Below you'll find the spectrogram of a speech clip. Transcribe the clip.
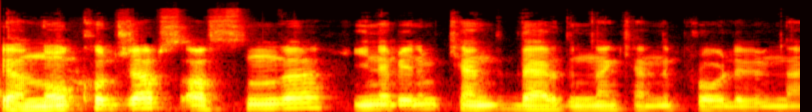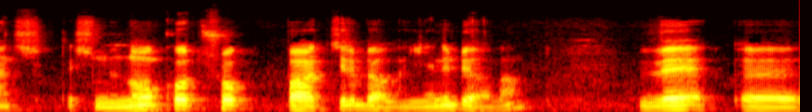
Ya no code jobs aslında yine benim kendi derdimden, kendi problemimden çıktı. Şimdi no code çok bakir bir alan, yeni bir alan ve e,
